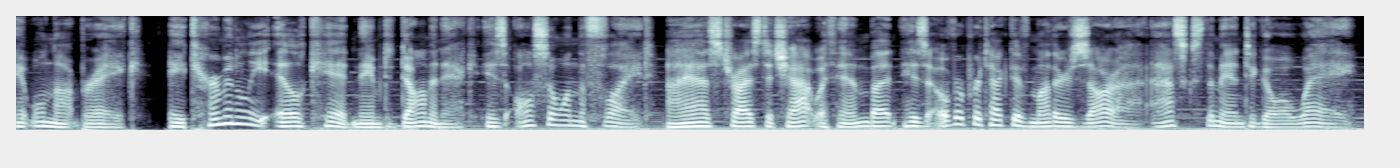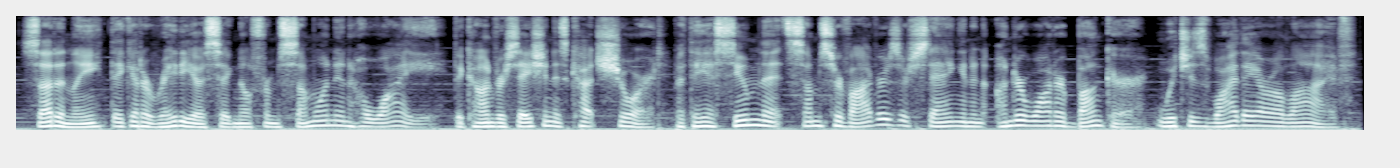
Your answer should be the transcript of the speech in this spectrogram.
it will not break. A terminally ill kid named Dominic is also on the flight. Ayaz tries to chat with him, but his overprotective mother Zara asks the man to go away. Suddenly, they get a radio signal from someone in Hawaii. The conversation is cut short, but they assume that some survivors are staying in an underwater bunker, which is why they are alive.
